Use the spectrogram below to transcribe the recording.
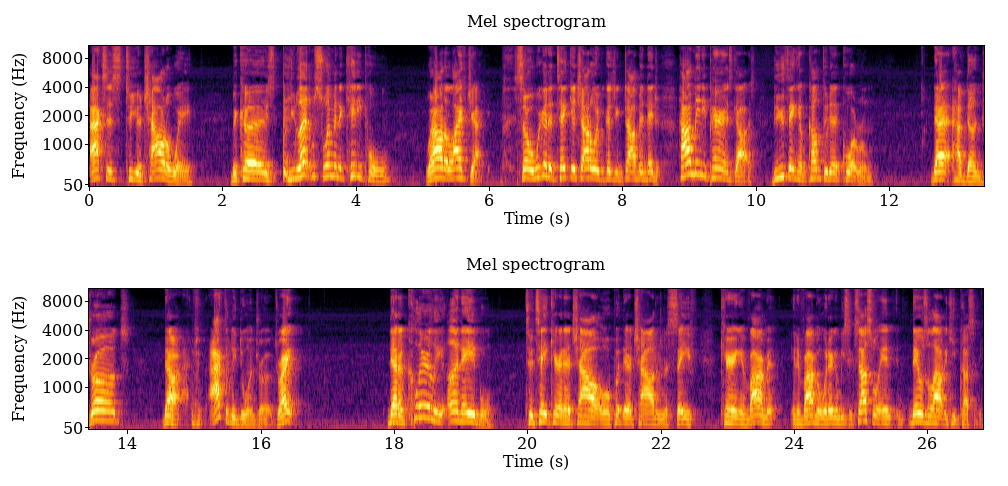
access to your child away because you let them swim in a kiddie pool without a life jacket. So we're gonna take your child away because your child been in danger. How many parents, guys, do you think have come through that courtroom that have done drugs, that are actively doing drugs, right? That are clearly unable to take care of their child or put their child in a safe, caring environment, an environment where they're gonna be successful, and they was allowed to keep custody.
